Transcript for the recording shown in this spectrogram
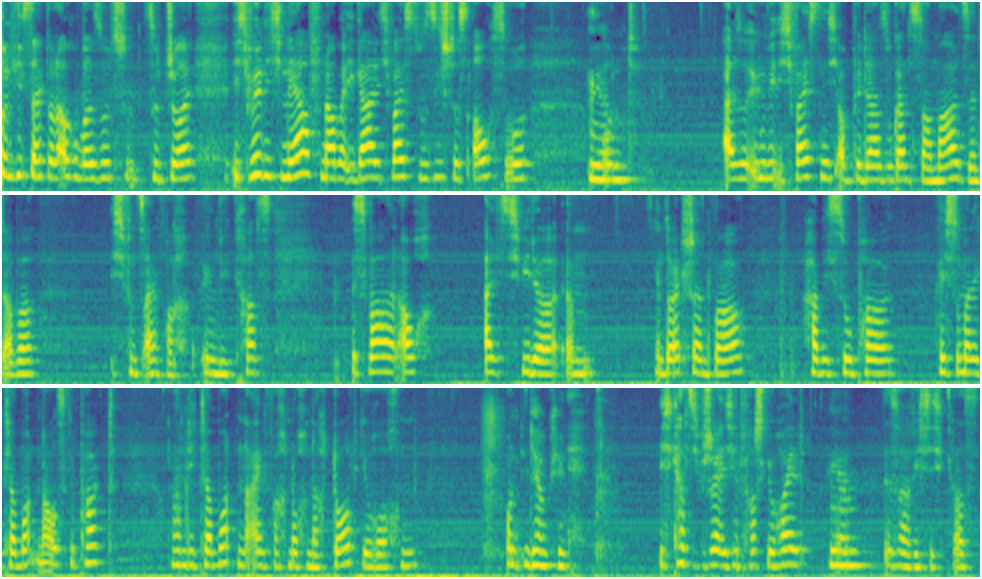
Und ich sag dann auch immer so zu, zu Joy, ich will dich nerven, aber egal, ich weiß, du siehst das auch so. Ja. Und also irgendwie, ich weiß nicht, ob wir da so ganz normal sind, aber ich find's einfach irgendwie krass. Es war dann auch, als ich wieder ähm, in Deutschland war, habe ich so paar, habe ich so meine Klamotten ausgepackt und haben die Klamotten einfach noch nach dort gerochen. Und ja, okay. ich kann es nicht beschreiben, ich hätte fast geheult. Ja. Es war richtig krass.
